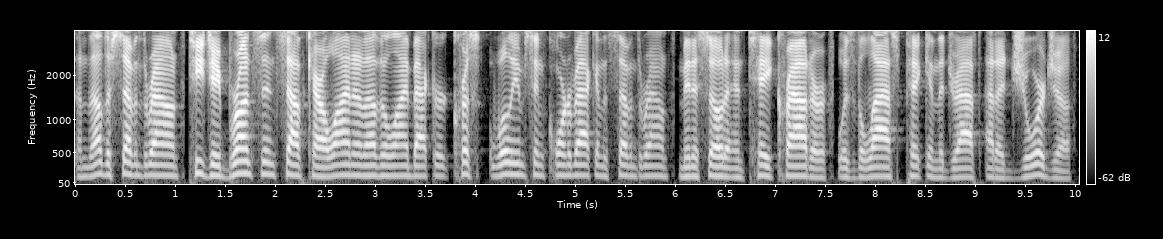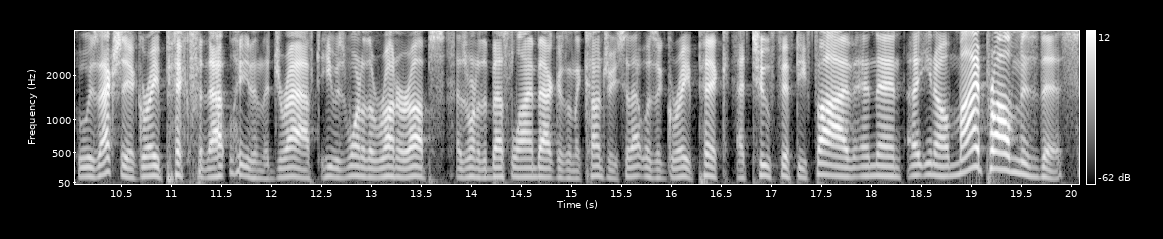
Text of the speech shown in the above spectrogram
another seventh round T.J. Brunson, South Carolina, another linebacker Chris Williamson, cornerback in the seventh round, Minnesota, and Tae Crowder was the last pick in the draft out of Georgia, who was actually a great pick for that late in the draft. He was one of the runner-ups as one of the best linebackers in the country, so that was a great pick at 255. And then, uh, you know, my problem is this:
